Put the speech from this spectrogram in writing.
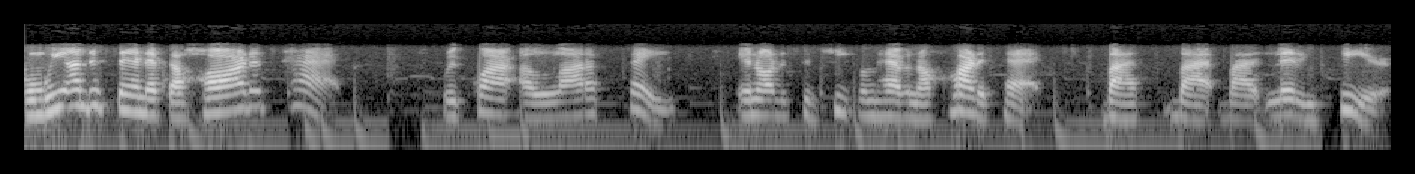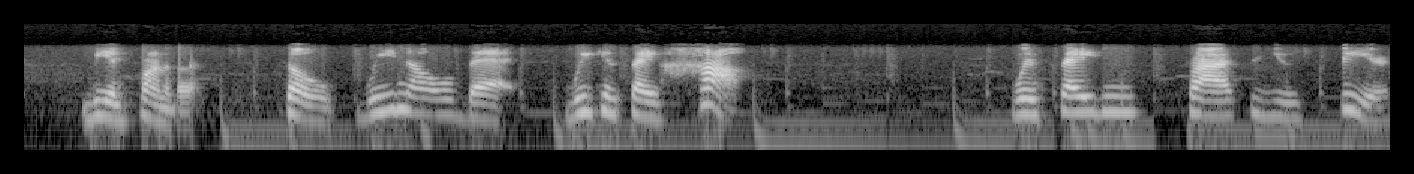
when we understand that the heart attacks require a lot of faith in order to keep from having a heart attack by by by letting fear be in front of us. So we know that we can say ha when Satan tries to use fear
